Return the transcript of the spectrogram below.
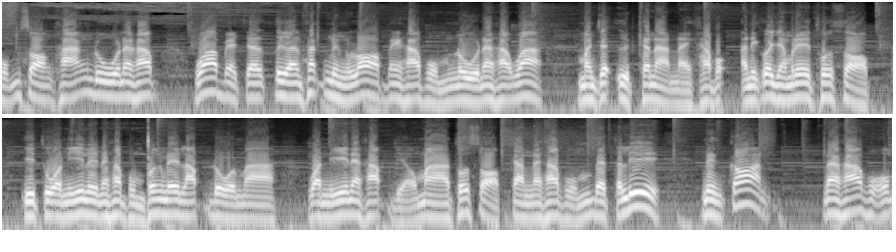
ผมสองครั้งดูนะครับ ว่าแบตจะเตือนสักหนึ่งรอบไหมครับผมดูนะครับว่ามันจะอึดขนาดไหนครับ อันนี้ก็ยังไม่ได้ทดสอบอีตัวนี้เลยนะครับ ผมเพิ่งได้รับโดนมาวันนี้นะครับ เดี๋ยวมาทดสอบกันนะครับ ผมแบตเตอรี่ 1 ก้อนนะครับผม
